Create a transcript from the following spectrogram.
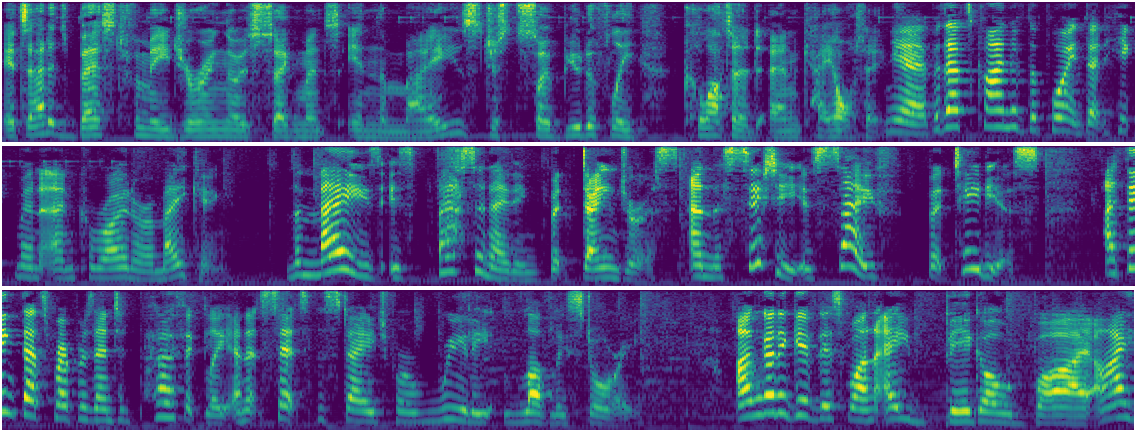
It's at its best for me during those segments in the maze, just so beautifully cluttered and chaotic. Yeah, but that's kind of the point that Hickman and Corona are making. The maze is fascinating but dangerous, and the city is safe but tedious. I think that's represented perfectly, and it sets the stage for a really lovely story. I'm going to give this one a big old buy. I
